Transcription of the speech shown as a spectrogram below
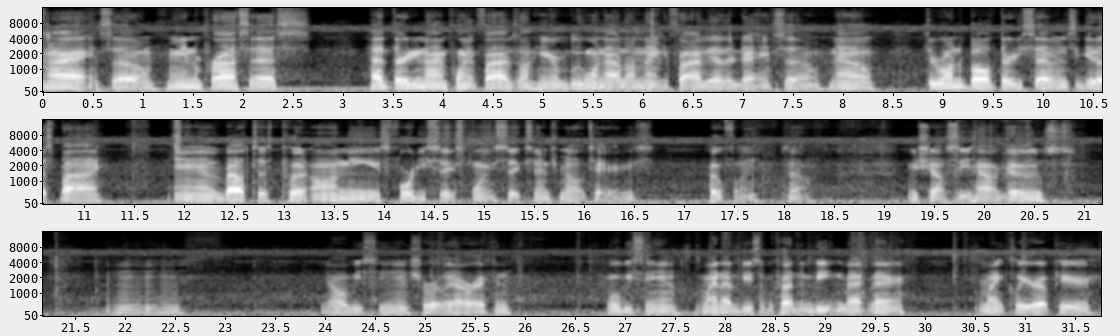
Alright, so we in the process. Had 39.5s on here and blew one out on 95 the other day. So now threw on the ball 37s to get us by. And about to put on these 46.6 inch militaries. Hopefully. So we shall see how it goes. Uh, y'all be seeing shortly, I reckon. We'll be seeing. We might have to do some cutting and beating back there. We might clear up here.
